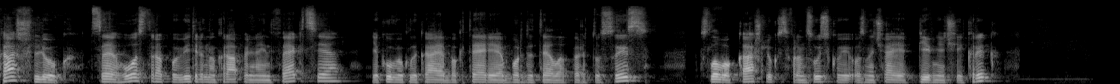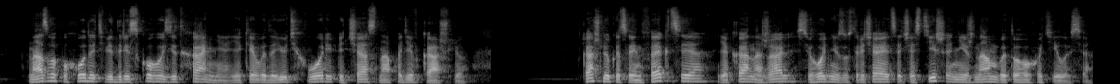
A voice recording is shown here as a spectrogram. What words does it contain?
Кашлюк це гостра повітряно-крапельна інфекція, яку викликає бактерія Bordetella pertussis. Слово кашлюк з французької означає півнячий крик. Назва походить від різкого зітхання, яке видають хворі під час нападів кашлю. Кашлюки це інфекція, яка, на жаль, сьогодні зустрічається частіше, ніж нам би того хотілося.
